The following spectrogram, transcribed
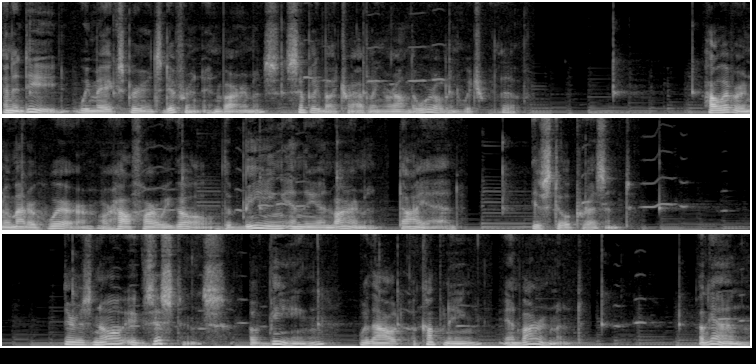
And indeed, we may experience different environments simply by traveling around the world in which we live. However, no matter where or how far we go, the being in the environment, dyad, is still present. There is no existence of being without accompanying environment. Again,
